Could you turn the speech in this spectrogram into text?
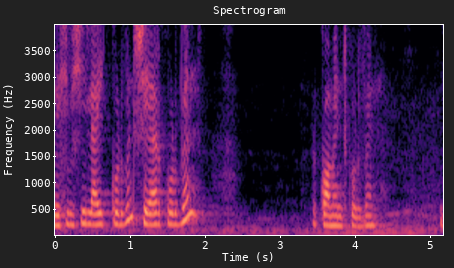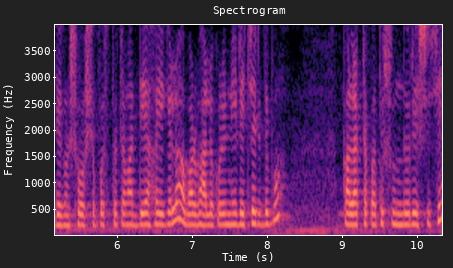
বেশি বেশি লাইক করবেন, শেয়ার করবেন, কমেন্ট করবেন। দেখুন, সর্ষে পোস্তটা আমার দেওয়া হয়ে গেল, আবার ভালো করে নেড়ে ছেড়ে দেবো। কালারটা কত সুন্দর এসেছে।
